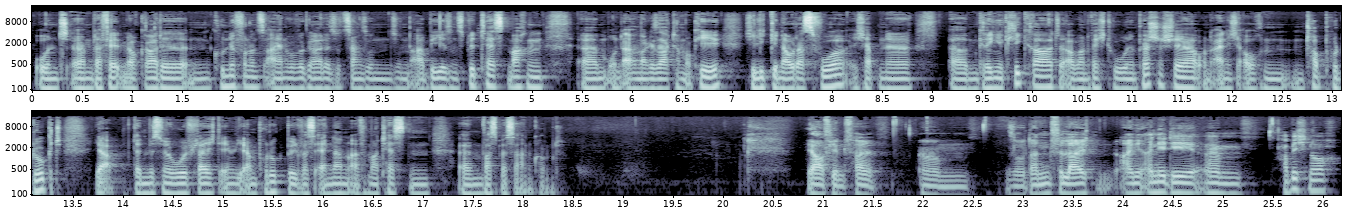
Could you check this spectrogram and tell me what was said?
Und ähm, da fällt mir auch gerade ein Kunde von uns ein, wo wir gerade sozusagen so ein, so ein AB, so ein Split-Test machen ähm, und einfach mal gesagt haben, okay, hier liegt genau das vor. Ich habe eine ähm, geringe Klickrate, aber einen recht hohen Impression Share und eigentlich auch ein, ein Top-Produkt. Ja, dann müssen wir wohl vielleicht irgendwie am Produktbild was ändern und einfach mal testen, ähm, was besser ankommt. Ja, auf jeden Fall. Ähm, so, dann vielleicht eine, eine Idee ähm, habe ich noch.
